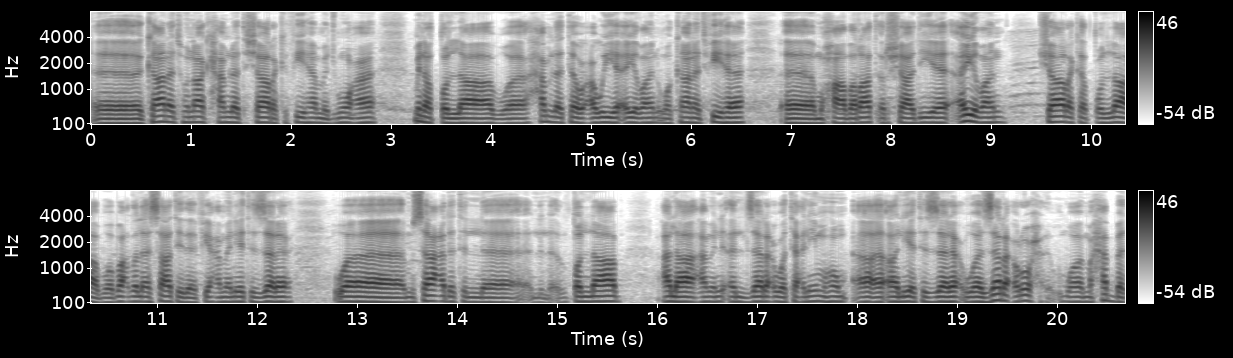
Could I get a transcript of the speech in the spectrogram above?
آه، كانت هناك حملة تشارك فيها مجموعة من الطلاب وحملة توعوية أيضا وكانت فيها آه، محاضرات إرشادية أيضا شارك الطلاب وبعض الأساتذة في عملية الزرع ومساعدة الطلاب على عمل الزرع وتعليمهم آلية الزرع وزرع روح ومحبة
